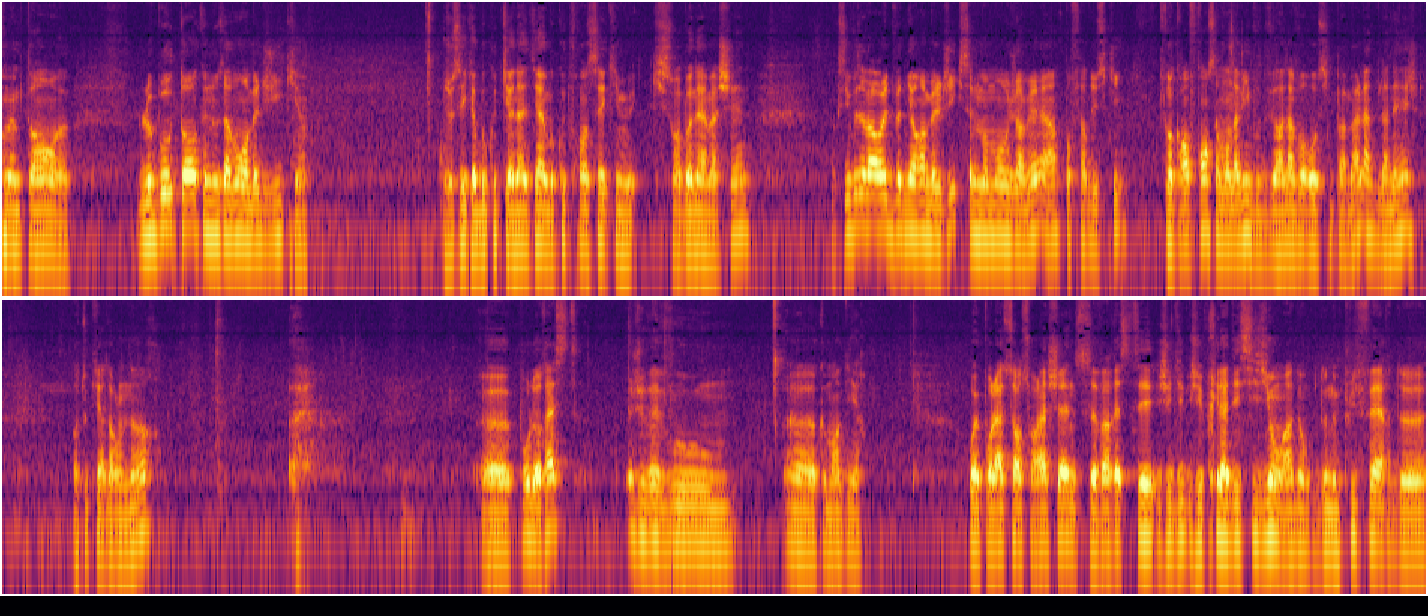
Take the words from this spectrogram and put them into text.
en même temps euh, le beau temps que nous avons en Belgique. Hein. Je sais qu'il y a beaucoup de Canadiens, beaucoup de Français qui, sont abonnés à ma chaîne. Donc si vous avez envie de venir en Belgique, c'est le moment ou jamais hein, pour faire du ski. Donc en France, à mon avis, vous devez en avoir aussi pas mal, hein, de la neige. En tout cas dans le nord. Euh, pour le reste, je vais vous... Euh, comment dire? Ouais, pour l'instant sur la chaîne, ça va rester... J'ai pris la décision hein, de ne plus faire de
